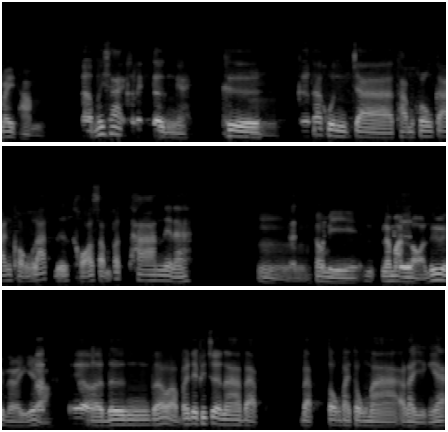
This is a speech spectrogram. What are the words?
ไม่ทำเออไม่ใช่เขาเรียกดึงไงคือคือถ้าคุณจะทำโครงการของรัฐหรือขอสัมปทานเนี่ยนะอืม ต้องมีน้ำมันหล่อลื่นอะไรอย่างเงี้ยเออดึงแล้วแบบไม่ได้พิจารณาแบบ แบบตรงไปตรงมาอะไรอย่างเงี้ย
